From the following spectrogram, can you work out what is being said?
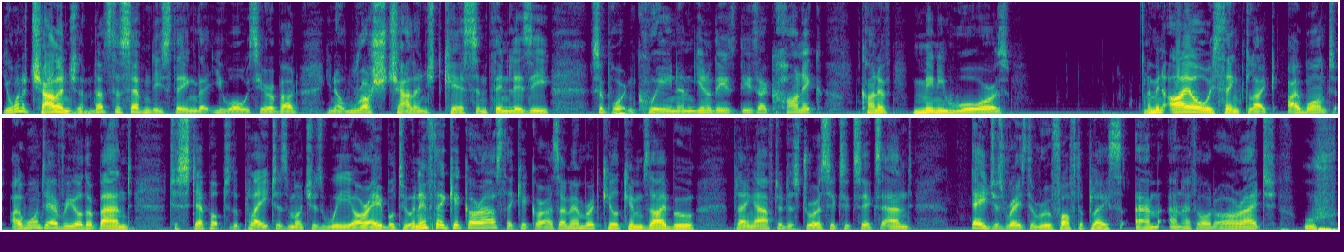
you want to challenge them. That's the 70s thing that you always hear about, you know, Rush challenged Kiss and Thin Lizzy supporting Queen and you know these these iconic kind of mini wars. I mean, I always think like I want I want every other band to step up to the plate as much as we are able to. And if they kick our ass, they kick our ass. I remember at Kilkim Žaibu playing after Destroyer 666 and they just raised the roof off the place. Um, and I thought, all right, oof.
